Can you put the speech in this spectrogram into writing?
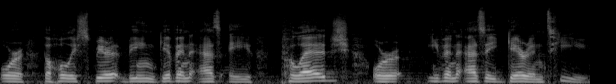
or the Holy Spirit being given as a pledge or even as a guarantee.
